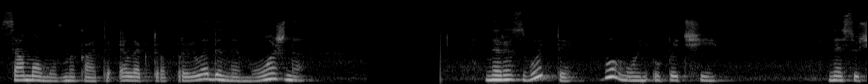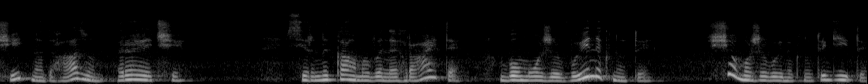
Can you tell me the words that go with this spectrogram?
Самому вмикати електроприлади не можна. Не розводьте вогонь у печі. Не сушіть над газом речі. Сірниками ви не грайте, бо може виникнути. Що може виникнути, діти?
